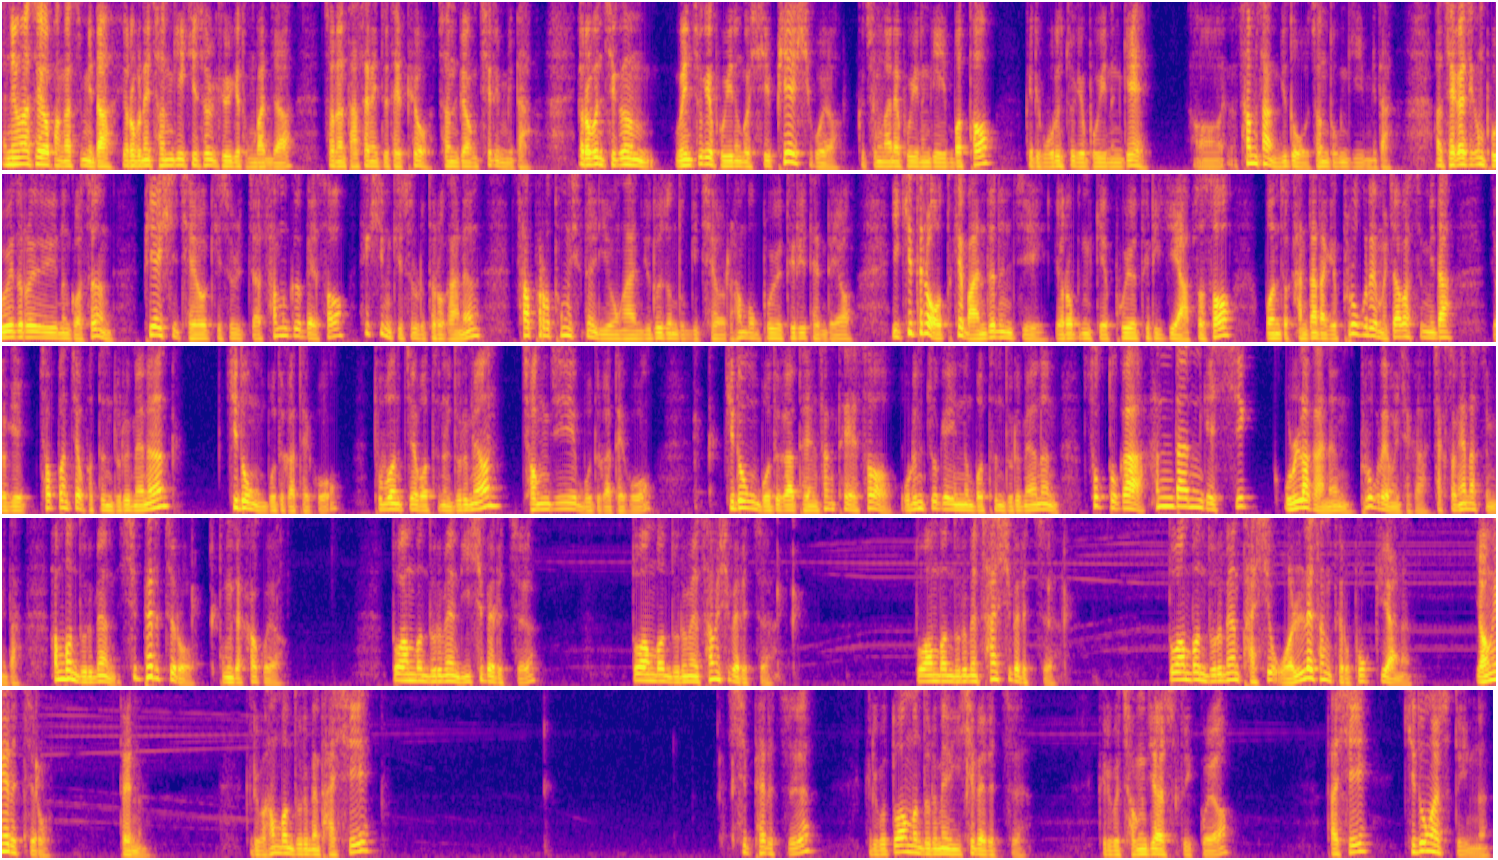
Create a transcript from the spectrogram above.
안녕하세요. 반갑습니다. 여러분의 전기 기술 교육의 동반자, 저는 다산이드 대표 전병칠입니다. 여러분 지금 왼쪽에 보이는 것이 PLC고요. 그 중간에 보이는 게 인버터, 그리고 오른쪽에 보이는 게 어, 삼상 유도 전동기입니다. 아, 제가 지금 보여드리는 것은 PLC 제어 기술자 3급에서 핵심 기술로 들어가는 485 통신을 이용한 유도 전동기 제어를 한번 보여드릴 텐데요. 이 키트를 어떻게 만드는지 여러분께 보여드리기에 앞서서 먼저 간단하게 프로그램을 짜봤습니다. 여기 첫 번째 버튼 누르면은 기동 모드가 되고 두 번째 버튼을 누르면 정지 모드가 되고 기동 모드가 된 상태에서 오른쪽에 있는 버튼 누르면은 속도가 한 단계씩 올라가는 프로그램을 제가 작성해 놨습니다. 한 번 누르면 10Hz로 동작하고요. 또 한 번 누르면 20Hz, 또 한 번 누르면 30Hz, 또 한 번 누르면 40Hz, 또 한 번 누르면 다시 원래 상태로 복귀하는 0Hz로 되는. 그리고 한 번 누르면 다시 10Hz 그리고 또 한 번 누르면 20Hz 그리고 정지할 수도 있고요. 다시 기동할 수도 있는.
